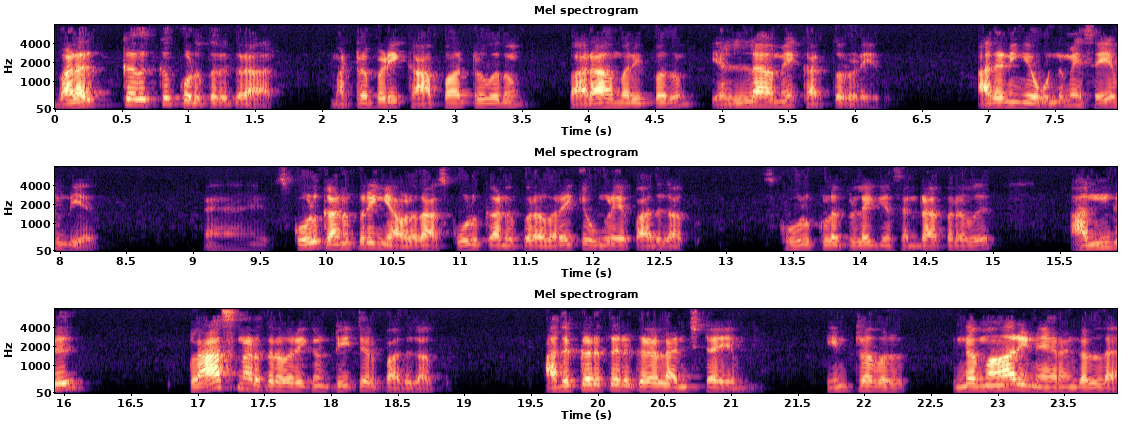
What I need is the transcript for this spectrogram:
வளர்க்கிறதுக்கு கொடுத்திருக்கிறார். மற்றபடி காப்பாற்றுவதும் பராமரிப்பதும் எல்லாமே கர்த்தருடையது. அதை நீங்கள் ஒன்றுமே செய்ய முடியாது. ஸ்கூலுக்கு அனுப்புறீங்க அவ்வளோதான் ஸ்கூலுக்கு அனுப்புகிற வரைக்கும் உங்களுடைய பாதுகாப்பு ஸ்கூலுக்குள்ளே பிள்ளைங்க சென்றா பிறகு அங்கு கிளாஸ் நடத்துகிற வரைக்கும் டீச்சர் பாதுகாப்பு. அதுக்கடுத்து இருக்கிற லஞ்ச் டைம் இன்டர்வல் இந்த மாதிரி நேரங்களில்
